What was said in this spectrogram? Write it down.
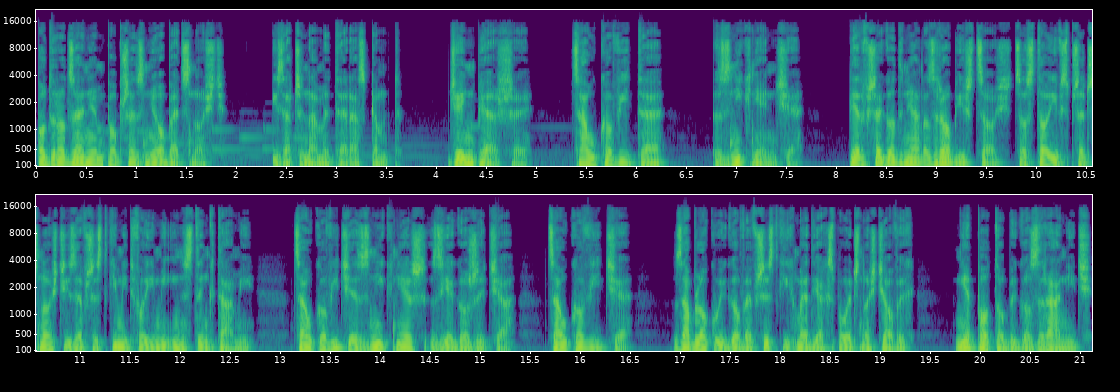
odrodzeniem poprzez nieobecność. I zaczynamy teraz kąt. Dzień pierwszy. Całkowite zniknięcie. Pierwszego dnia zrobisz coś, co stoi w sprzeczności ze wszystkimi twoimi instynktami. Całkowicie znikniesz z jego życia. Całkowicie. Zablokuj go we wszystkich mediach społecznościowych. Nie po to, by go zranić,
